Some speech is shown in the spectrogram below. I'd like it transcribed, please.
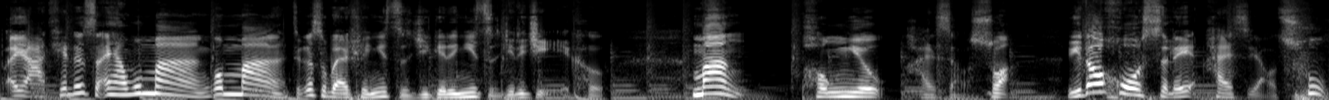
哎呀，天天是哎呀，我忙，我忙，这个是完全你自己给的你自己的借口。忙，朋友还是要耍，遇到合适的还是要处。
